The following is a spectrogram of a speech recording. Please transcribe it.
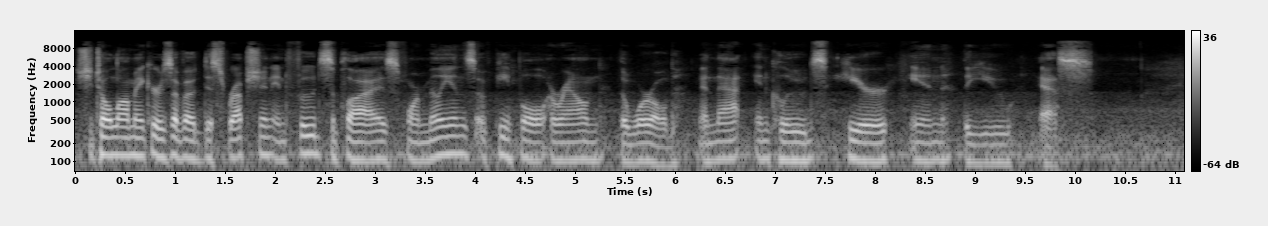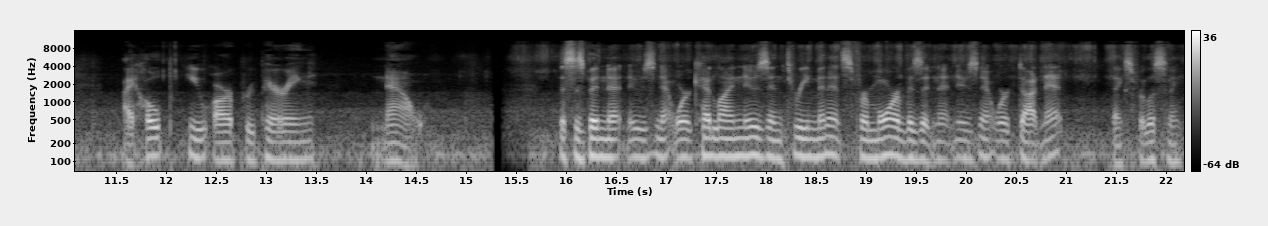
She told lawmakers of a disruption in food supplies for millions of people around the world, and that includes here in the U.S. I hope you are preparing now. This has been Net News Network headline news in three minutes. For more, visit netnewsnetwork.net. Thanks for listening.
